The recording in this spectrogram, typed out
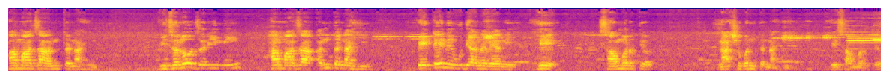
हा माझा अंत नाही. विझलो जरी मी हा माझा अंत नाही. पेटेने उद्या नव्याने हे सामर्थ्य नाशवंत नाही. हे सामर्थ्य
